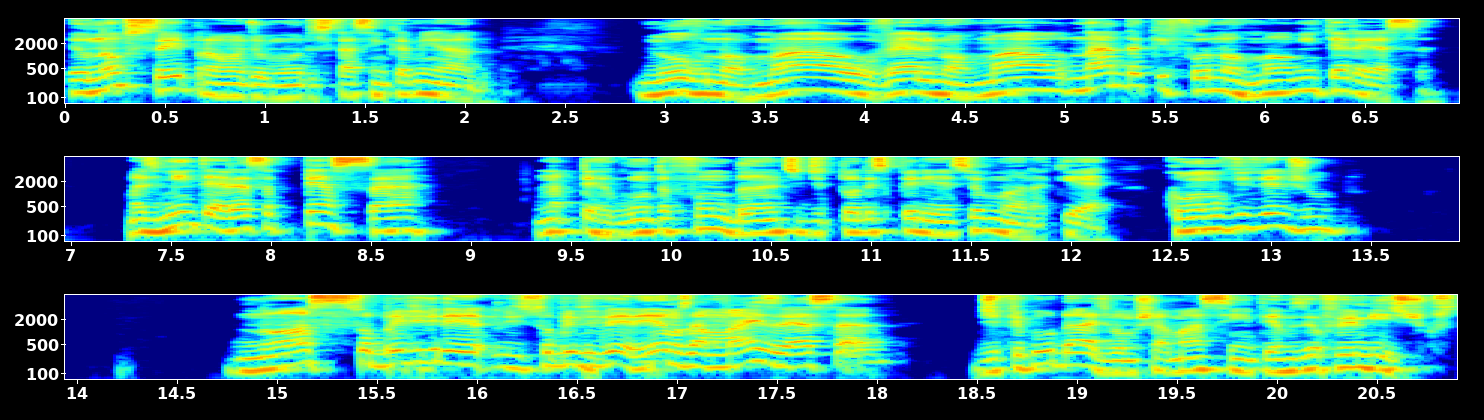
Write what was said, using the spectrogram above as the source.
Eu não sei para onde o mundo está se encaminhando. Novo normal, velho normal, nada que for normal me interessa. Mas me interessa pensar na pergunta fundante de toda experiência humana, que é como viver junto. Nós sobrevivere sobreviveremos a mais essa dificuldade, vamos chamar assim, em termos eufemísticos.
